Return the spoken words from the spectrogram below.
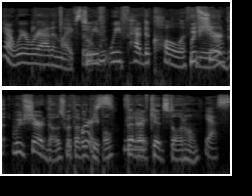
Yeah, where we're at in life. So, So we've we- we've had to cull a few. We've shared th- we've shared those with other people We that were- have kids still at home. Yes.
